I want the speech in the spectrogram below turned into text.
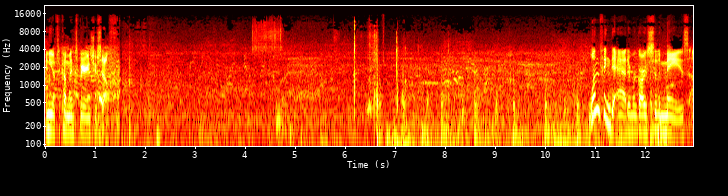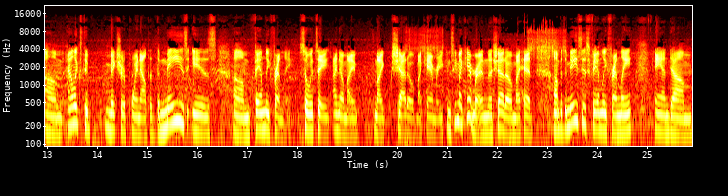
and you have to come experience yourself. One thing to add in regards to the maze, um, Alex did make sure to point out that the maze is um, family friendly. So it's a, I know my my shadow of my camera. You can see my camera in the shadow of my head. Um, but the maze is family friendly and um,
